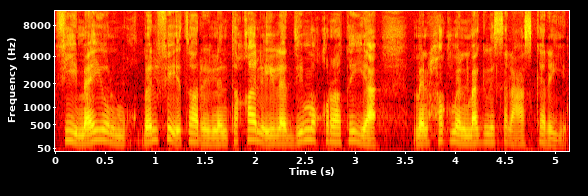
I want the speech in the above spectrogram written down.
في مايو المقبل في إطار الانتقال إلى الديمقراطية من حكم المجلس العسكري.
